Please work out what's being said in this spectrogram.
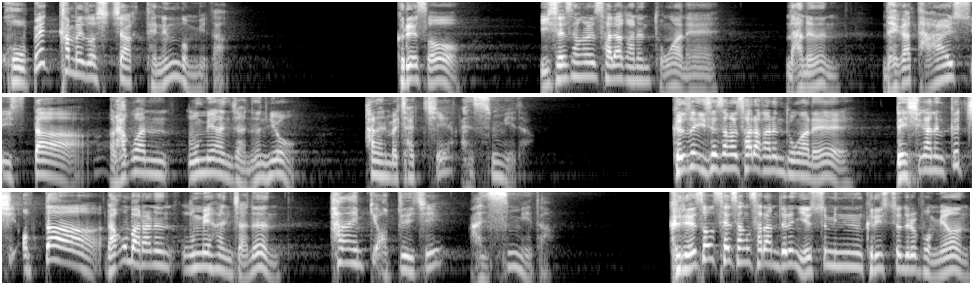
고백하면서 시작되는 겁니다. 그래서 이 세상을 살아가는 동안에 나는 내가 다 할 수 있다라고 한 우매한 자는요 하나님을 찾지 않습니다. 그래서 이 세상을 살아가는 동안에 내 시간은 끝이 없다라고 말하는 우매한 자는 하나님께 엎드리지 않습니다. 그래서 세상 사람들은 예수 믿는 그리스도들을 보면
